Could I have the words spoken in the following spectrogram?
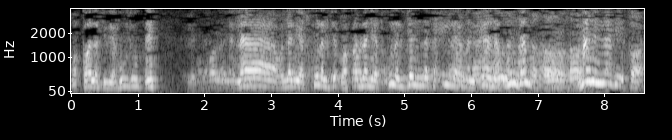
وقالت اليهود إيه؟ لا ولن يدخل الج... وقال لن يدخل الجنة إلا من كان هودا. من الذي قال؟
